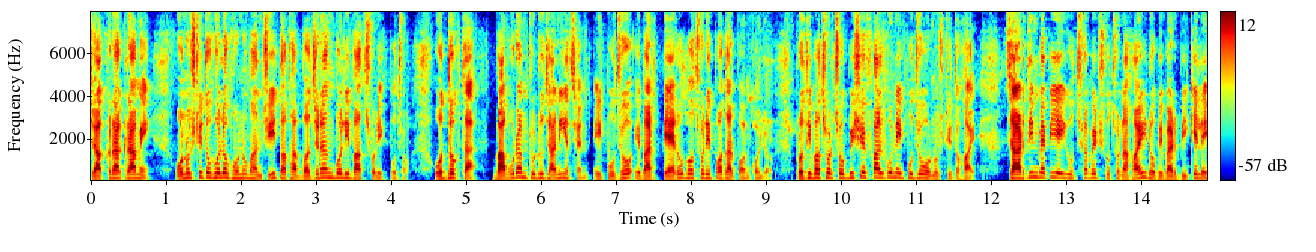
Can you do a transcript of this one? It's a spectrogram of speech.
জাকরা গ্রামে অনুষ্ঠিত হল হনুমানজি তথা বজরং বলি বাৎসরিক পুজো। উদ্যোক্তা বাবুরাম টুডু জানিয়েছেন, এই পুজো এবার তেরো বছরে পদার্পণ করল। প্রতি বছর চব্বিশে ফাল্গুন এই পুজো অনুষ্ঠিত হয়। চার দিনব্যাপী এই উৎসবের সূচনা হয় রবিবার বিকেলে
